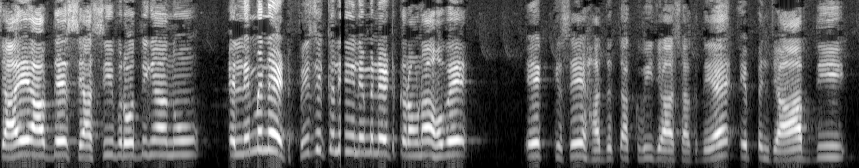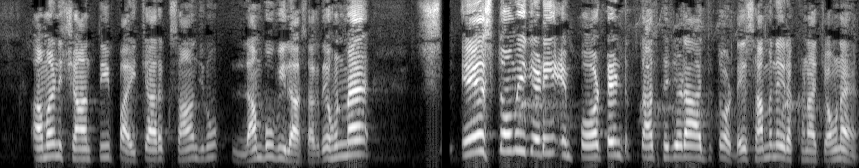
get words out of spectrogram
ਚਾਹੇ ਆਪਦੇ ਸਿਆਸੀ ਵਿਰੋਧੀਆਂ ਨੂੰ ਐਲੀਮੀਨੇਟ ਫਿਜ਼ੀਕਲੀ ਐਲੀਮੀਨੇਟ ਕਰਾਉਣਾ ਹੋਵੇ, ਇਹ ਕਿਸੇ ਹੱਦ ਤੱਕ ਵੀ ਜਾ ਸਕਦੇ ਆ। ਇਹ ਪੰਜਾਬ ਦੀ ਅਮਨ ਸ਼ਾਂਤੀ ਭਾਈਚਾਰਕ ਸਾਂਝ ਨੂੰ ਲਾਂਬੂ ਵੀ ਲਾ ਸਕਦੇ ਹੁਣ ਮੈਂ ਇਸ ਤੋਂ ਵੀ ਜਿਹੜੀ ਇੰਪੋਰਟੈਂਟ ਤੱਥ ਜਿਹੜਾ ਅੱਜ ਤੁਹਾਡੇ ਸਾਹਮਣੇ ਰੱਖਣਾ ਚਾਹੁੰਦਾ ਹੈ,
